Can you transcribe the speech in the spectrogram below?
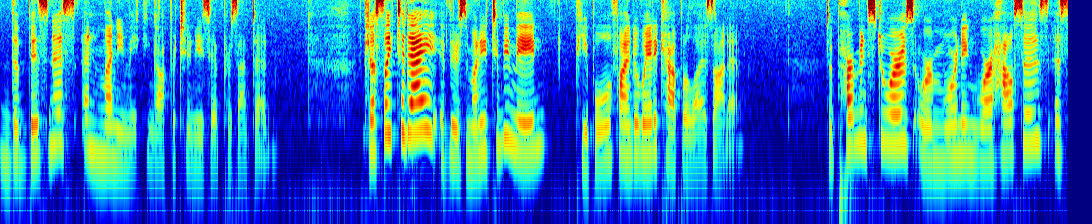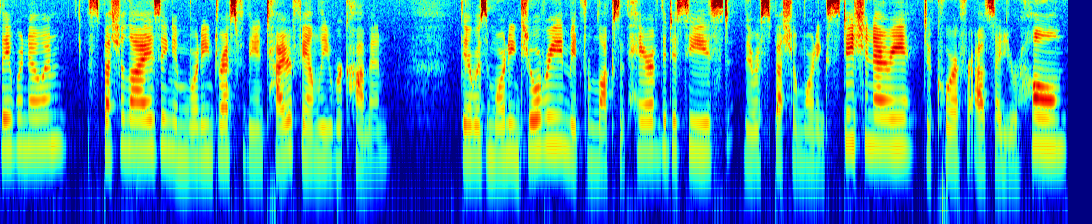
the business and money making opportunities it presented. Just like today, if there's money to be made, people will find a way to capitalize on it. Department stores, or mourning warehouses as they were known, specializing in mourning dress for the entire family, were common. There was mourning jewelry made from locks of hair of the deceased. There was special mourning stationery, decor for outside your home.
